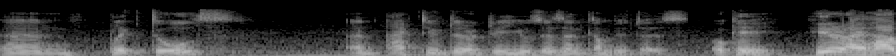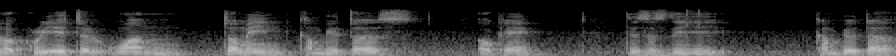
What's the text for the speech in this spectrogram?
and click tools and active directory users and computers. Okay here I have a created one domain computers. Okay this is the computer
